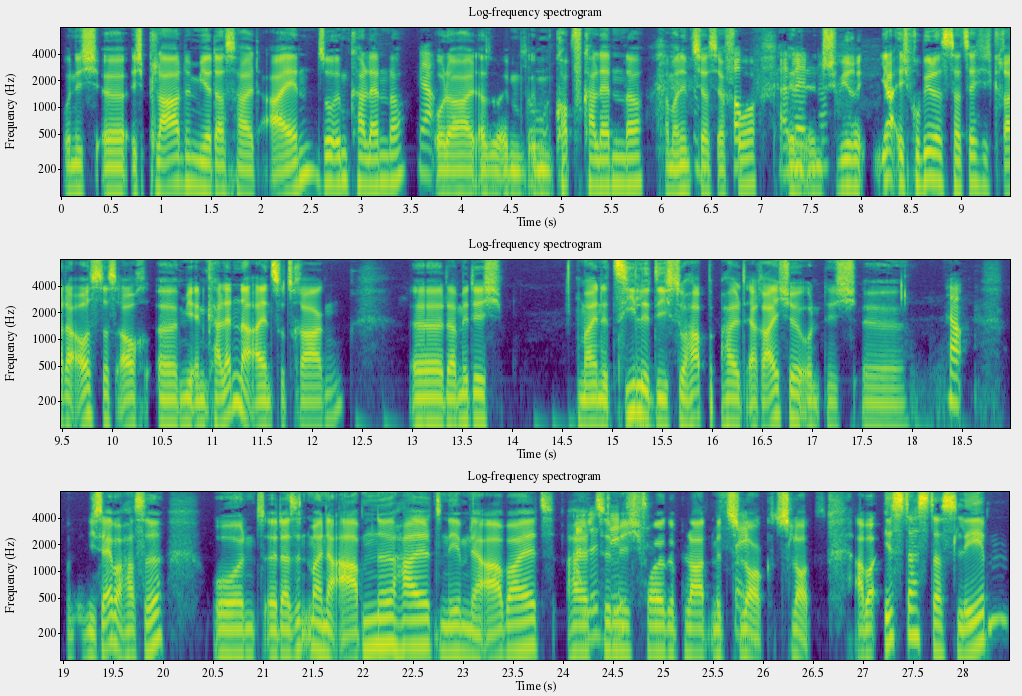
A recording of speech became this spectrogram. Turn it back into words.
und ich, äh, ich plane mir das halt ein, so im Kalender. Ja. Oder halt, also im, So. im Kopfkalender. Aber man nimmt sich das ja vor. In, in schwierig. Ja, ich probiere das tatsächlich gerade aus, das auch äh, mir in Kalender einzutragen, äh, damit ich meine Ziele, die ich so hab, halt erreiche und nicht, äh, Ja. und nicht selber hasse. Und äh, da sind meine Abende halt neben der Arbeit halt Alle ziemlich dicht. voll geplant mit. Slot, Slots. Aber ist das das Leben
